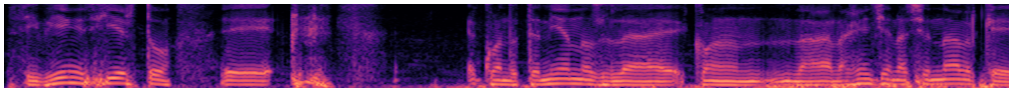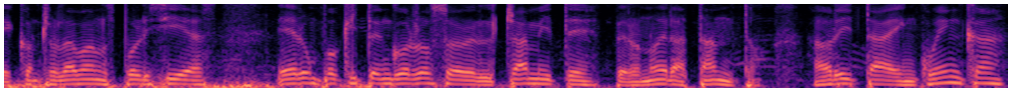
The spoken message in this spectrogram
Si bien es cierto, eh, cuando teníamos la, con la, agencia nacional que controlaban los policías, era un poquito engorroso el trámite, pero no era tanto. Ahorita en Cuenca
